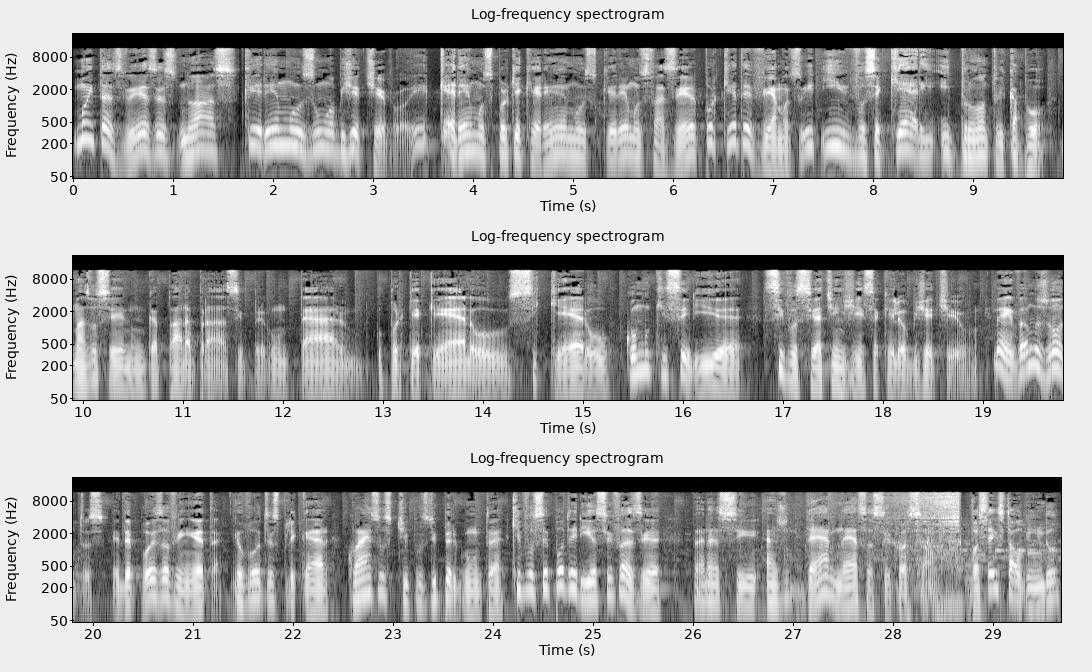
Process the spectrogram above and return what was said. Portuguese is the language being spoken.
Muitas vezes nós queremos um objetivo e queremos porque queremos, queremos fazer porque devemos e, e você quer e, e, pronto e acabou. Mas você nunca para para se perguntar o porquê quer ou se quer ou como que seria se você atingisse aquele objetivo. Bem, vamos juntos e depois da vinheta eu vou te explicar quais os tipos de pergunta que você poderia se fazer para se ajudar nessa situação. Você está ouvindo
